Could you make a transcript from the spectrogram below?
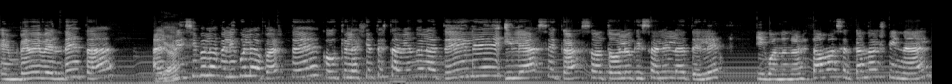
en vez de Vendetta, al principio la película parte con que la gente está viendo la tele y le hace caso a todo lo que sale en la tele. Y cuando nos estamos acercando al final,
